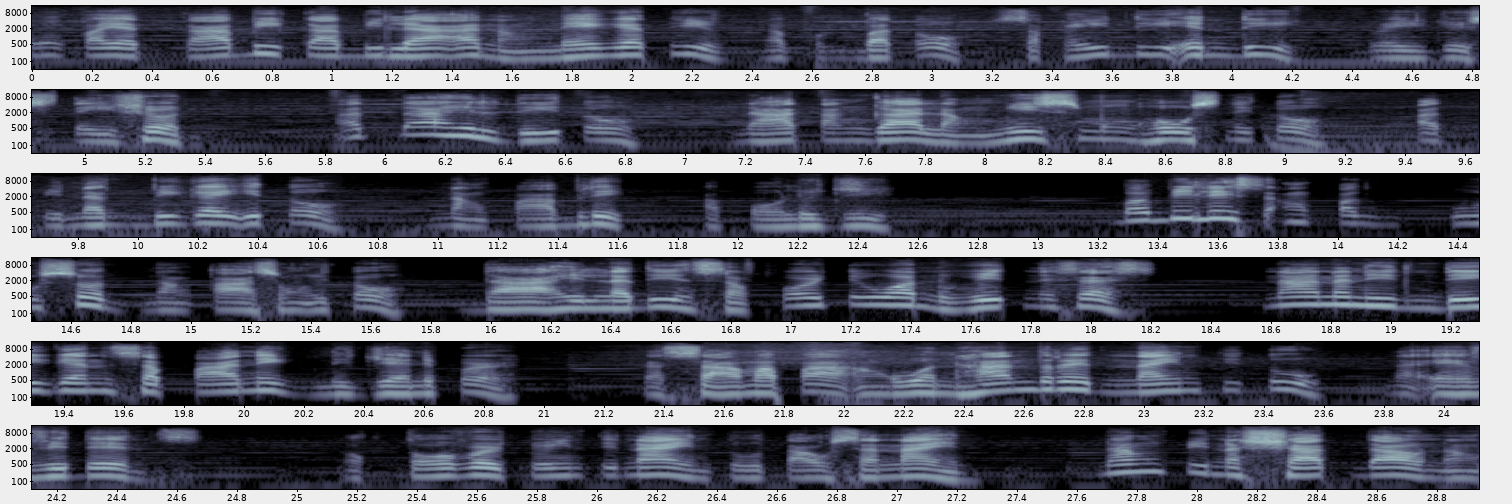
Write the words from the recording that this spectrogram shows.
kung kaya't kabi-kabilaan ng negative na pagbato sa KDND radio station. At dahil dito, natanggal ang mismong host nito at pinagbigay ito ng public apology. Mabilis ang pag-usod ng kasong ito dahil na din sa 41 witnesses na nanindigan sa panig ni Jennifer kasama pa ang 192 na evidence. October 29, 2009 nang pina-shutdown ang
